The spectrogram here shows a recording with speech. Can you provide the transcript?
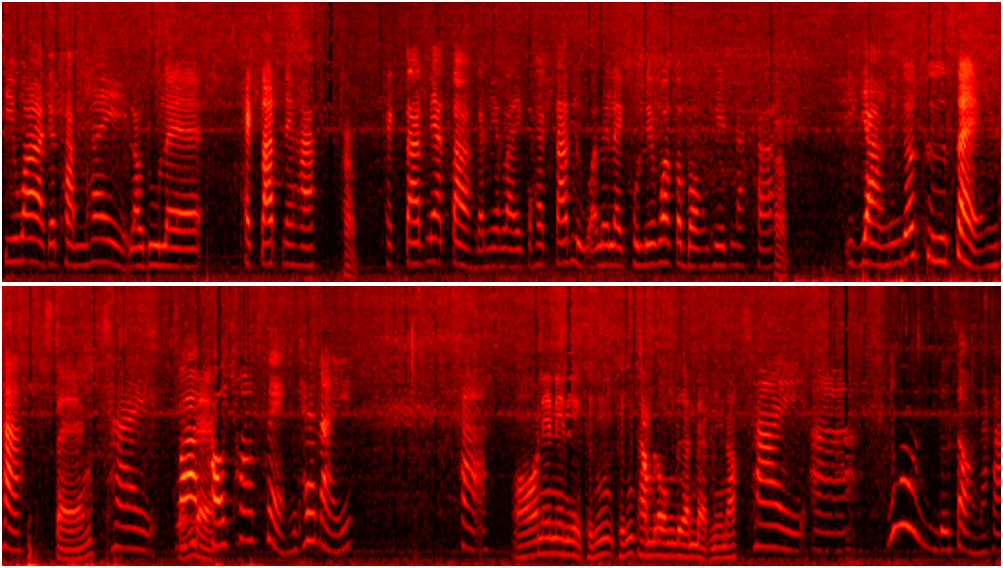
ที่ว่าจะทำให้เราดูแลแคคตัสนะคะครับแคคตัสเนี่ยต่างกันอย่างไรกับแคคตัสหรือว่าหลายๆคนเรียกว่ากระบองเพชรนะคะครับอีกอย่างหนึ่งก็คือแสงค่ะ แสงใช่แสงว่าแดดเขาชอบแสงแค่ไหนค่ะอ๋อนี่นี่นี่ถึงถึงทำโรงเรือนแบบนี้เนาะใช่อ่า นู่นดูสองนะคะ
